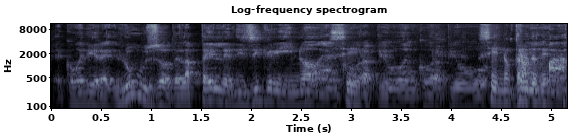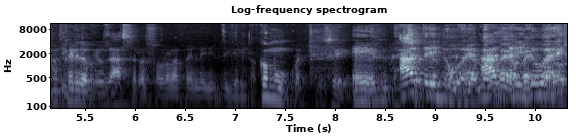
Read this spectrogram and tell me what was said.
eh, come dire, l'uso della pelle di zigrino è Sì. ancora più, è ancora più Sì, non credo, che, non credo che usassero solo la pelle di zigrino. Comunque, Sì. eh, altri Certo, due, altri beh, vabbè, due, è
